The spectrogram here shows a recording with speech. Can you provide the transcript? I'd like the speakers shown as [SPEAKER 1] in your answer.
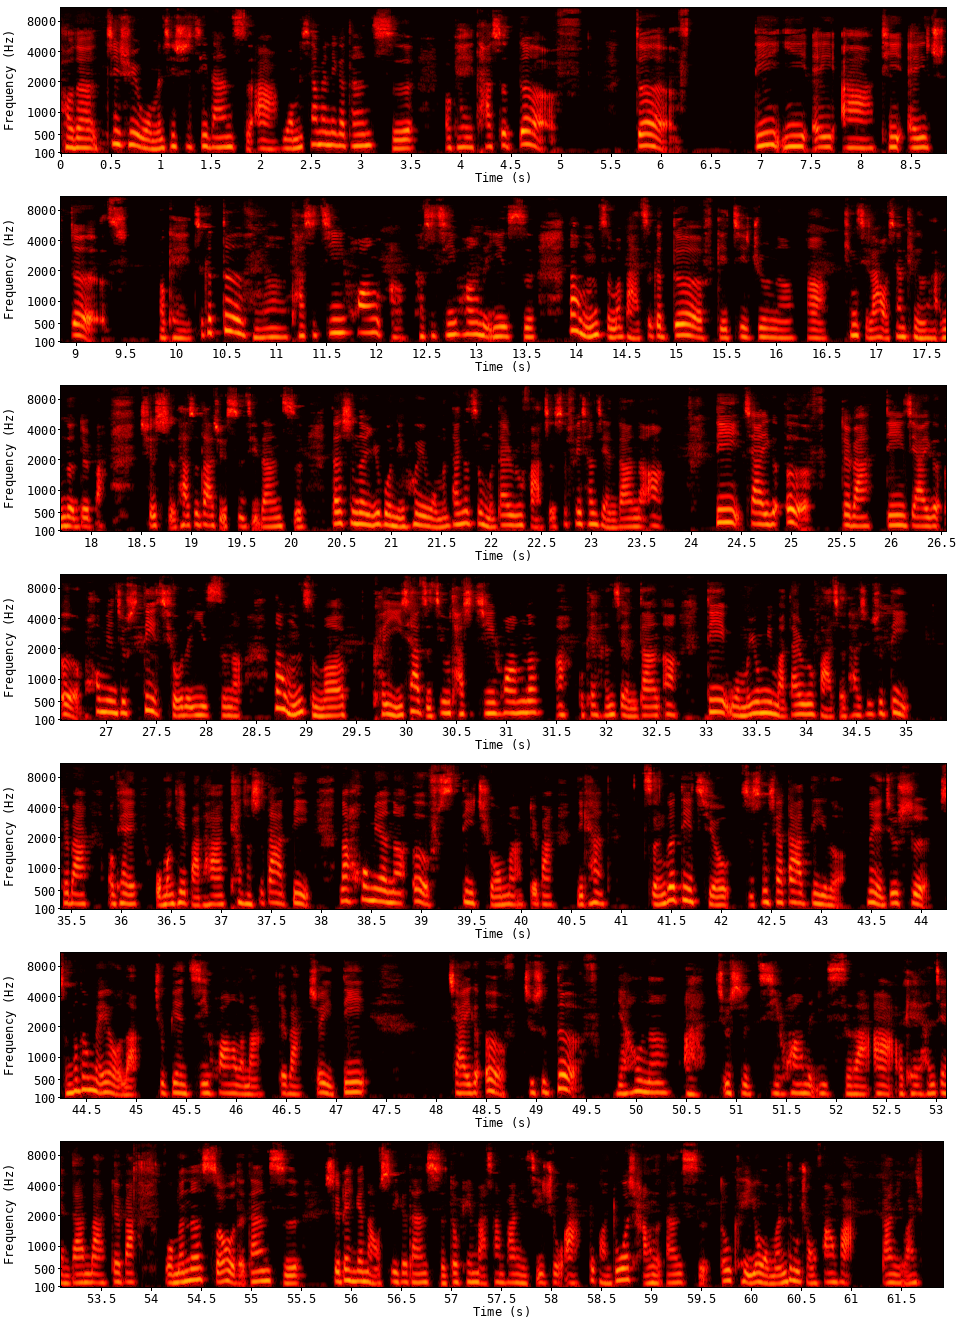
[SPEAKER 1] 好的，继续我们继续记单词啊。我们下面那个单词，OK，它是 dearth，dearth，d e a r t h，dearth。OK，这个 dearth 呢，它是饥荒啊，它是饥荒的意思。那我们怎么把这个 dearth 给记住呢？啊，听起来好像挺难的，对吧？确实，它是大学四级单词。但是呢，如果你会我们单个字母代入法则，是非常简单的啊。D 加一个 earth，对吧？D 加一个 earth，后面就是地球的意思呢。那我们怎么可以一下子记住它是饥荒呢？啊，OK，很简单啊。第一我们用密码代入法则，它就是地。对吧？OK，我们可以把它看成是大地。那后面呢？Earth 是地球嘛，对吧？你看整个地球只剩下大地了，那也就是什么都没有了，就变饥荒了嘛，对吧？所以 D 加一个 of 就是 Death，然后呢啊就是饥荒的意思啦啊。OK，很简单吧，对吧？我们呢所有的单词随便给老师一个单词都可以马上帮你记住啊，不管多长的单词都可以用我们六种方法帮你完成。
